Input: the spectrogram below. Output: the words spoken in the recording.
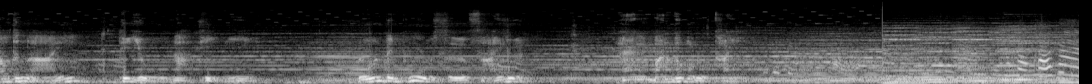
เราทั้งหลายที่อยู่หน้าที่นี้ล้วนเป็นผู้สืบสายเลือดแห่งบรรพบุรุษไทยของเขาถ่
